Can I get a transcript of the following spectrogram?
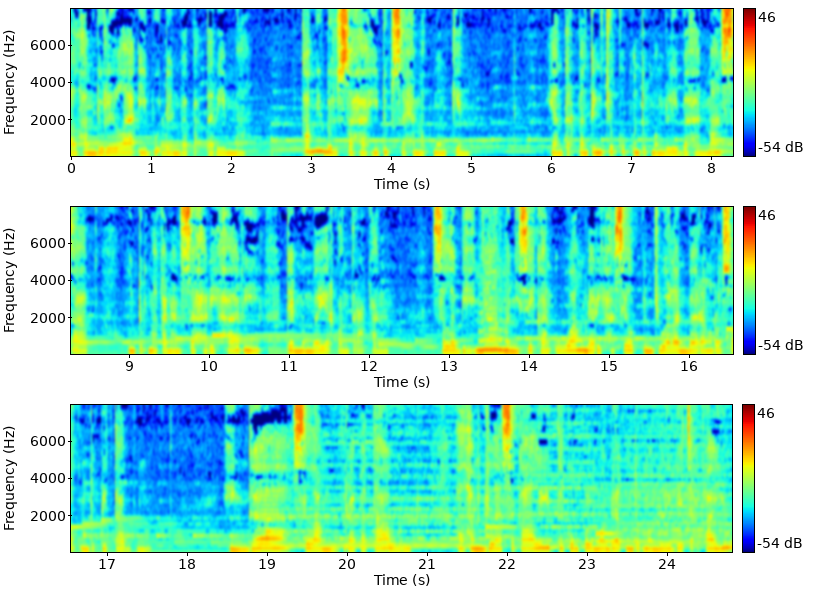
alhamdulillah ibu dan bapak terima. Kami berusaha hidup sehemat mungkin. Yang terpenting cukup untuk membeli bahan masak, untuk makanan sehari-hari, dan membayar kontrakan. Selebihnya menyisikan uang dari hasil penjualan barang rosok untuk ditabung. Hingga selang beberapa tahun, alhamdulillah sekali terkumpul modal untuk membeli becak kayu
